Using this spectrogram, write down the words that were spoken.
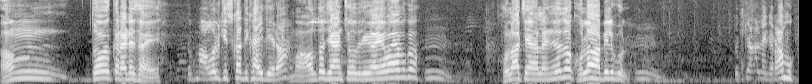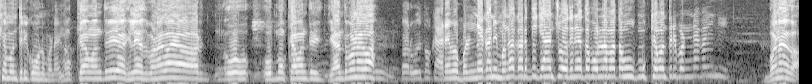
हम तो कराड़े से आए। तो माहौल किसका दिखाई दे रहा? माहौल तो जैन चौधरी का है भाई आपको। खुला चैलेंज है तो खुला बिल्कुल। तो क्या लग रहा मुख्यमंत्री कौन बनेगा? मुख्यमंत्री अखिलेश बनेगा और वो उप मुख्यमंत्री जयंत बनेगा? पर वो तो कह रहे मैं बनने का नहीं मना कर दी जयंत चौधरी ने तो बोलना मैं तो उप मुख्यमंत्री बनने का ही नहीं। बनेगा।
